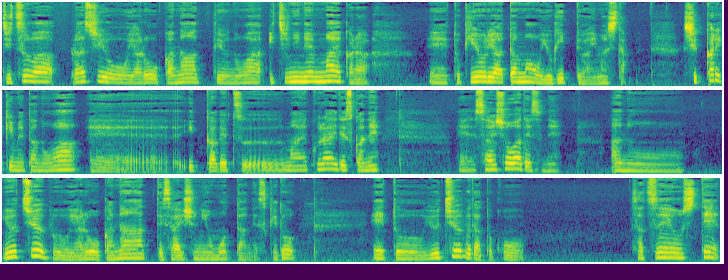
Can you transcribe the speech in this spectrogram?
実はラジオをやろうかなっていうのは12年前から、えー時折頭をよぎってはいました。しっかり決めたのは、え1ヶ月前くらいですかね、えー最初はですねあのー YouTube をやろうかなって最初に思ったんですけどえっ、と YouTube だとこう撮影をして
